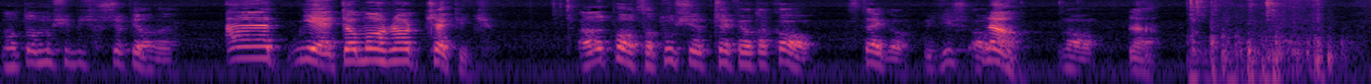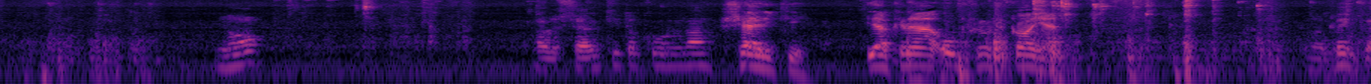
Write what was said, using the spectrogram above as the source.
No to musi być wszczepione. A nie, to można odczepić. Ale po co? Tu się czepiał tak o, z tego, widzisz? O. No. No. No. No. Ale szelki to kurwa, Szelki. Jak na uprząż konia. no byka.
